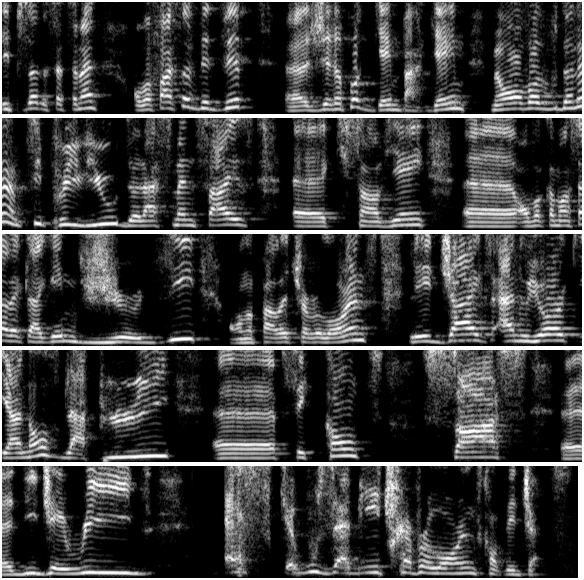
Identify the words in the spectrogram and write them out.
l'épisode de cette semaine, on va faire ça vite, vite. Euh, je dirais pas game par game, mais on va vous donner un petit preview de la semaine 16 euh, qui s'en vient. Euh, on va commencer avec la game du jeudi. On a parlé de Trevor Lawrence. Les Jags à New York, ils annoncent de la pluie. C'est contre Sauce, DJ Reed. Est-ce que vous habillez Trevor Lawrence contre les Jets?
